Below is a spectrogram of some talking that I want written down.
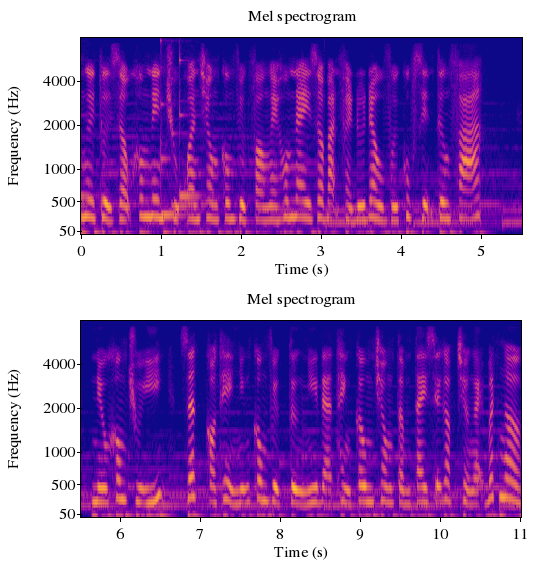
Người tuổi dậu không nên chủ quan trong công việc vào ngày hôm nay do bạn phải đối đầu với cục diện tương phá. Nếu không chú ý, rất có thể những công việc tưởng như đã thành công trong tầm tay sẽ gặp trở ngại bất ngờ,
